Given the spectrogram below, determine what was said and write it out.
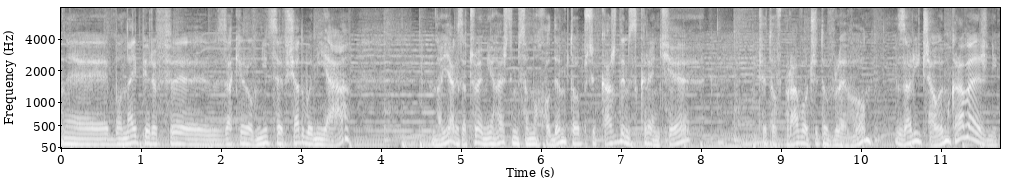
e, bo najpierw e, za kierownicę wsiadłem ja. No i jak zacząłem jechać tym samochodem, to przy każdym skręcie, czy to w prawo, czy to w lewo, zaliczałem krawężnik.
